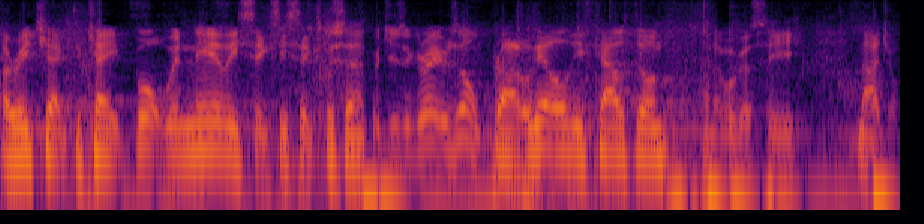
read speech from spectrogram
I rechecked the Kate, but we're nearly 66%, which is a great result. Right, we'll get all these cows done and then we'll go see Nigel.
